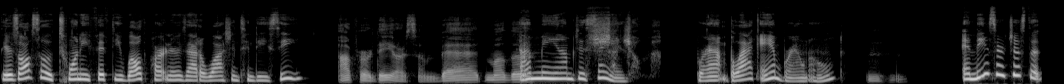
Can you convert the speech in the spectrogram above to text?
There's also 2050 Wealth Partners out of Washington, D.C. I've heard they are some bad mother. I mean, I'm just saying, Shut your mouth. brown, black and brown owned. Mm-hmm. And these are just a,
